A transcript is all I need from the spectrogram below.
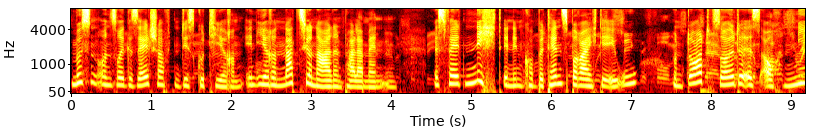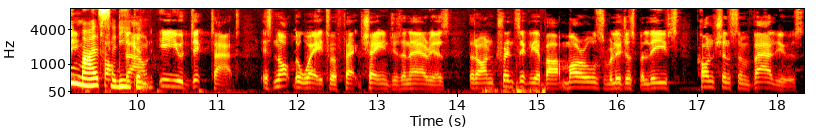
müssen unsere Gesellschaften diskutieren in ihren nationalen Parlamenten, es fällt nicht in den Kompetenzbereich der EU und dort sollte es auch niemals liegen. is not the way to effect changes in areas that are intrinsically about morals, religious beliefs, conscience and values.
